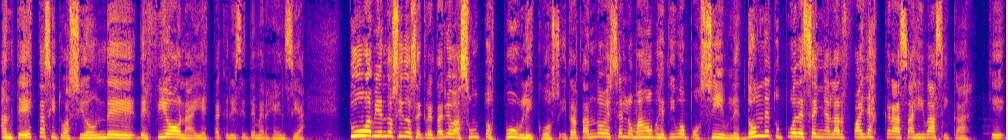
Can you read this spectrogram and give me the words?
ante esta situación de, de Fiona y esta crisis de emergencia? Tú, habiendo sido secretario de Asuntos Públicos y tratando de ser lo más objetivo posible, ¿dónde tú puedes señalar fallas crasas y básicas que,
